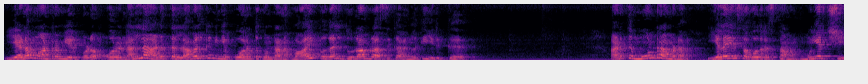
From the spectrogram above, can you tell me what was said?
இடம் மாற்றம் ஏற்படும். ஒரு நல்ல அடுத்த லெவலுக்கு நீங்க போறதுக்கு உண்டான வாய்ப்புகள் துலாம் ராசிக்காரங்களுக்கு இருக்கு. அடுத்து மூன்றாம் இடம் இளைய சகோதரஸ்தானம் முயற்சி.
